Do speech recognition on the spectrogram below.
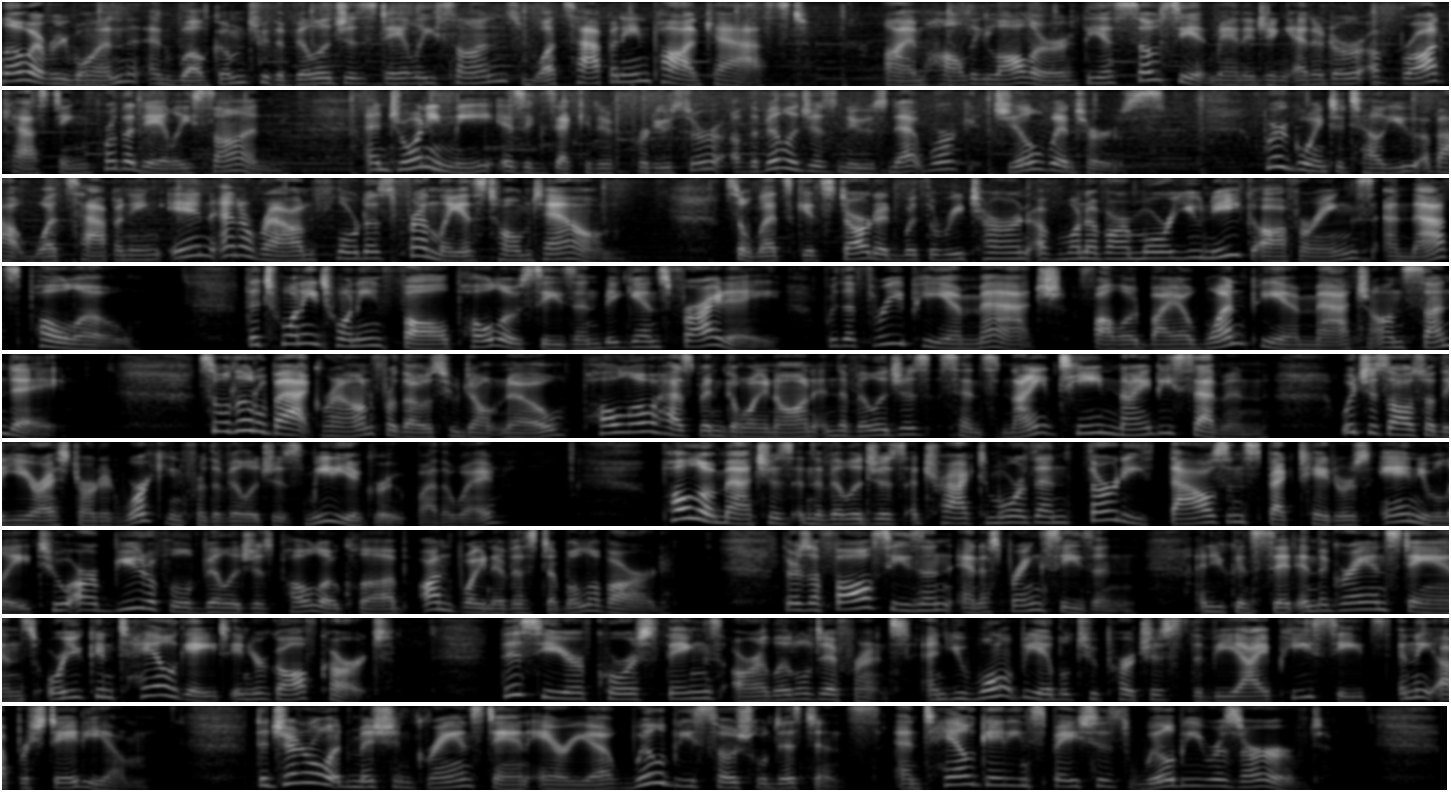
Hello, everyone, and welcome to the Village's Daily Sun's What's Happening podcast. I'm Holly Lawler, the Associate Managing Editor of Broadcasting for the Daily Sun. And joining me is Executive Producer of the Village's News Network, Jill Winters. We're going to tell you about what's happening in and around Florida's friendliest hometown. So let's get started with the return of one of our more unique offerings, and that's polo. The 2020 fall polo season begins Friday with a 3 p.m. match, followed by a 1 p.m. match on Sunday. So, a little background for those who don't know polo has been going on in the villages since 1997, which is also the year I started working for the villages media group, by the way. Polo matches in the villages attract more than 30,000 spectators annually to our beautiful Villages Polo Club on Buena Vista Boulevard. There's a fall season and a spring season, and you can sit in the grandstands or you can tailgate in your golf cart. This year, of course, things are a little different, and you won't be able to purchase the VIP seats in the upper stadium. The general admission grandstand area will be social distance, and tailgating spaces will be reserved.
